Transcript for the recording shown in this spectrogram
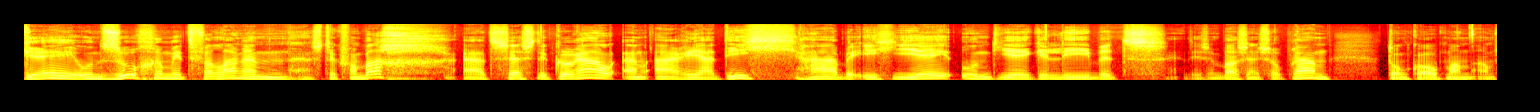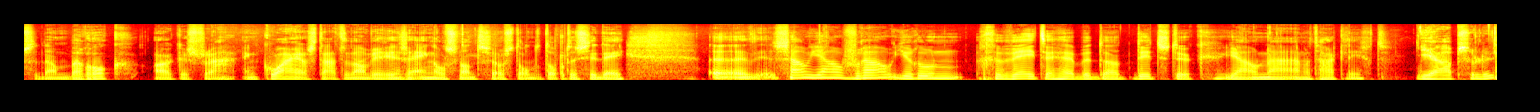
Gehe und suche mit Verlangen. Een stuk van Bach uit zesde koraal. Een aria dich habe ich je und je geliebet. Het is een bas en sopraan. Ton Koopman, Amsterdam Barok Orchestra. En choir staat er dan weer in zijn Engels, want zo stond het op de cd. Eh, zou jouw vrouw, Jeroen, geweten hebben dat dit stuk jou na aan het hart ligt? Ja, absoluut.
